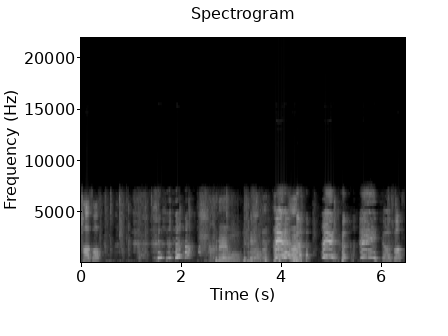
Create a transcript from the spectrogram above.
다섯. 크네요. 여섯.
